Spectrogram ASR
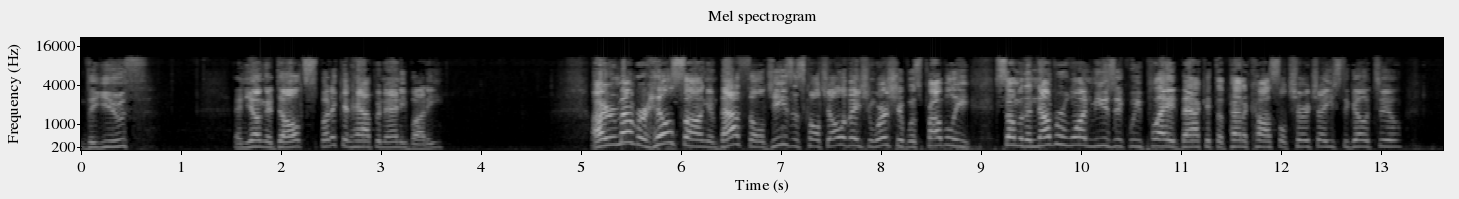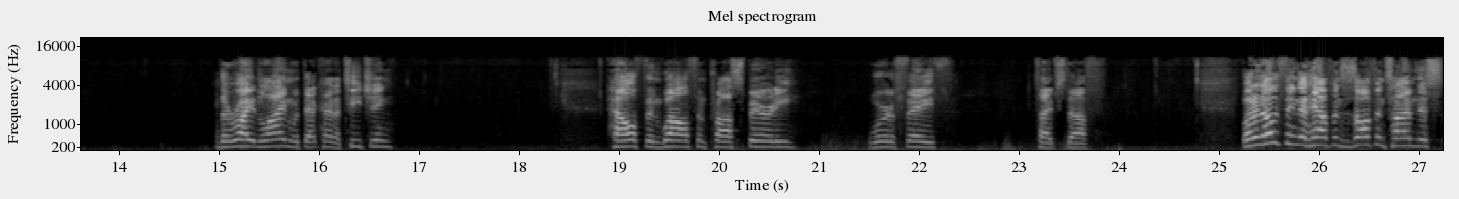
the youth and young adults, but it can happen to anybody. I remember Hillsong in Bethel, Jesus Culture Elevation Worship was probably some of the number one music we played back at the Pentecostal church I used to go to. They're right in line with that kind of teaching. Health and wealth and prosperity, word of faith type stuff. But another thing that happens is oftentimes this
